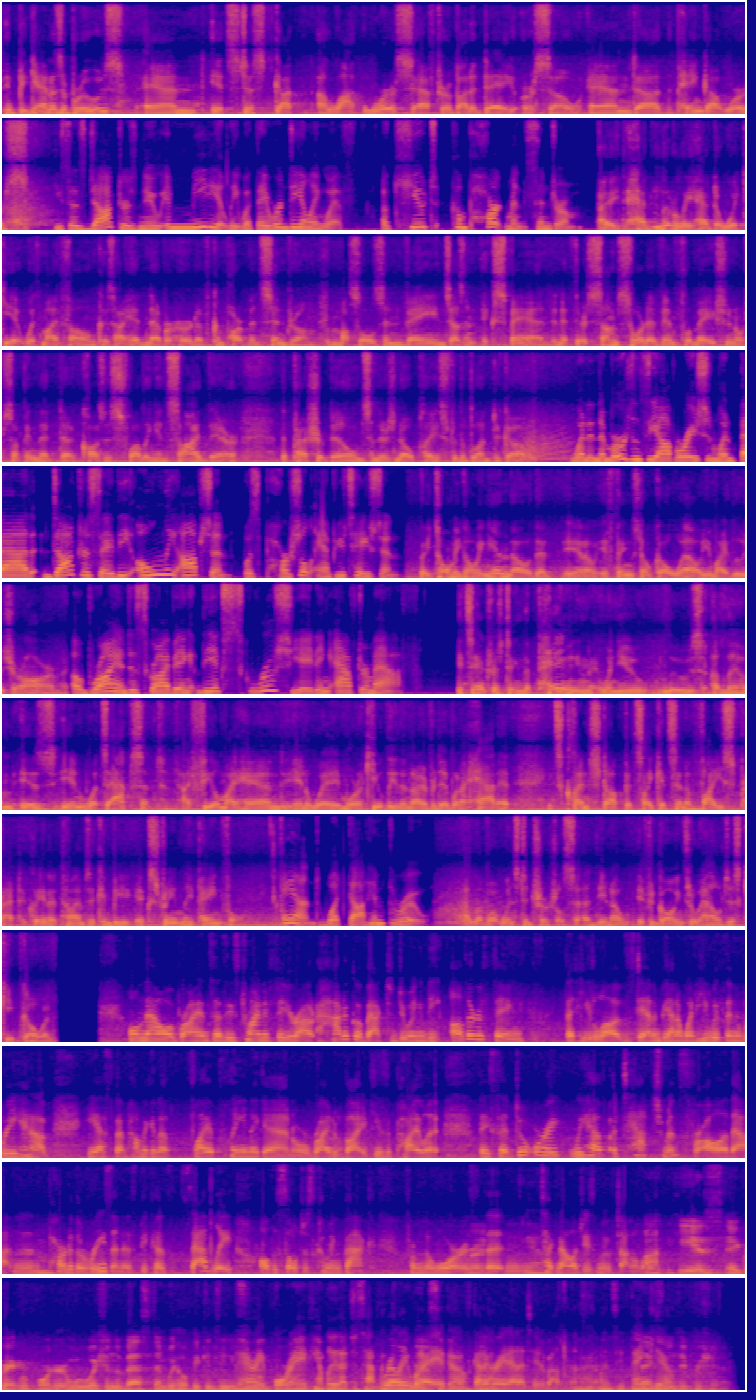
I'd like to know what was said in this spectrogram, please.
It began as a bruise, and it's just got a lot worse after about a day or so, and uh, the pain got worse. He says doctors knew immediately what they were dealing with acute compartment syndrome. I had literally had to wiki it with my phone because I had never heard of compartment syndrome. Muscles and veins doesn't expand, and if there's some sort of inflammation or something that uh, causes swelling inside there, the pressure builds and there's no place for the blood to go. When an emergency operation went bad, doctors say the only option was partial amputation. They told me going in, though, that you know if things don't go well, you might lose your arm. O'Brien describing the excruciating aftermath. It's interesting. The pain when you lose a limb is in what's absent. I feel my hand in a way more acutely than I ever did when I had it. It's clenched up. It's like it's in a vice practically, and at times it can be extremely painful. And what got him through. I love what Winston Churchill said. You know, if you're going through hell, just keep going. Well, now O'Brien says he's trying to figure out how to go back to doing the other thing that he loves. Dan and Bianna, when he was in rehab, he asked them, how am I going to fly a plane again or ride a bike? He's a pilot. They said, don't worry, we have attachments for all of that. And mm -hmm. part of the reason is because, sadly, all the soldiers coming back from the wars, right. that yeah. technology's moved on a lot. Well, he is a great reporter, and we wish him the best, and we hope he continues Very to report. brave. Can't believe that just happened really three brave. weeks ago. He's got yeah. a great attitude about this. All right, Lindsay, thank Thanks, you. Lindsay, appreciate it.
